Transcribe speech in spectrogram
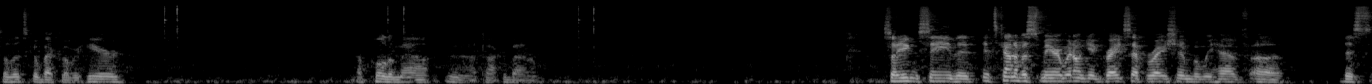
So let's go back over here. I pulled them out and I'll talk about them. So you can see that it's kind of a smear. We don't get great separation, but we have uh, this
